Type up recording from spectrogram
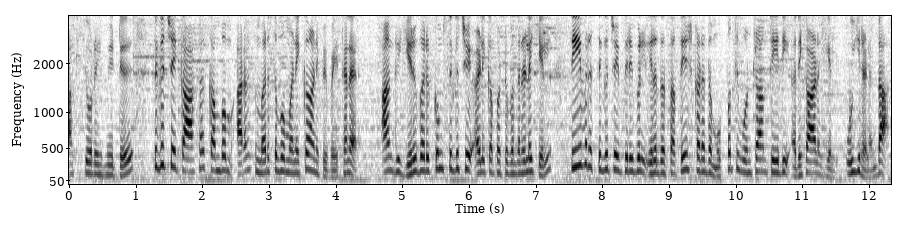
ஆகியோரை மீட்டு சிகிச்சைக்காக கம்பம் அரசு மருத்துவமனைக்கு அனுப்பி வைத்தனர். அங்கு இருவருக்கும் சிகிச்சை அளிக்கப்பட்டு வந்த நிலையில் தீவிர சிகிச்சை பிரிவில் இருந்த சதீஷ் கடந்த முப்பத்தி ஒன்றாம் தேதி அதிகாலையில் உயிரிழந்தார்.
